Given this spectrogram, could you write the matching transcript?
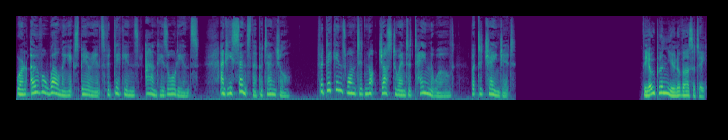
were an overwhelming experience for Dickens and his audience, and he sensed their potential. For Dickens wanted not just to entertain the world, but to change it. The Open University.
